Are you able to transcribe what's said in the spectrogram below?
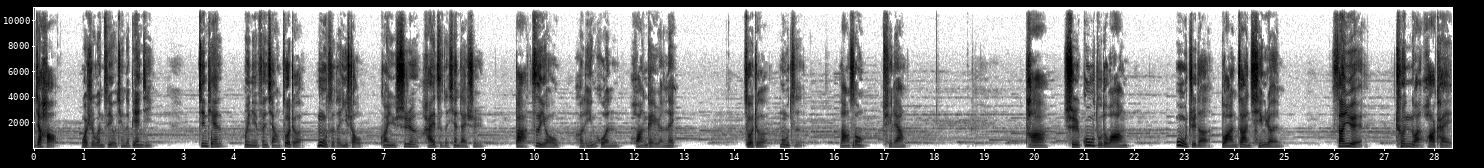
家好，我是文字友情的编辑，今天为您分享作者木子的一首关于诗人孩子的现代诗《把自由和灵魂还给人类》。作者木子，朗诵曲梁。他是孤独的王，物质的短暂情人。三月，春暖花开，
